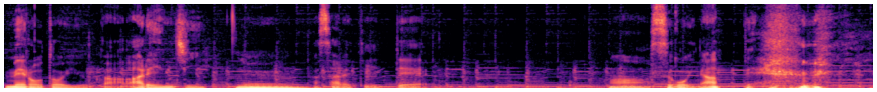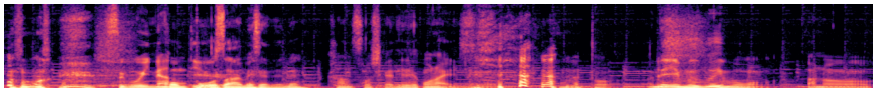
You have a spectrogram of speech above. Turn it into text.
メロというかアレンジねがされていてああすごいなって。すごいなっていうコンポーザー目線でね。感想しか出てこないですよ。本当。で MV もあの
